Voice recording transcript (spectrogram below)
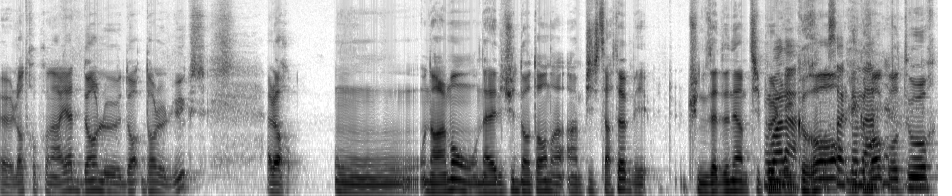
euh, l'entrepreneuriat dans le, dans, le luxe. Alors, on, normalement, on a l'habitude d'entendre un, pitch startup, mais tu nous as donné un petit peu les grands, les grands contours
